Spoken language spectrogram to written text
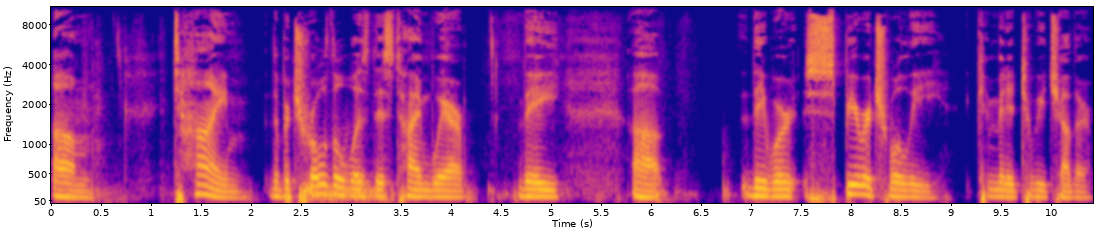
um, time. The betrothal was this time where they uh, they were spiritually committed to each other.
